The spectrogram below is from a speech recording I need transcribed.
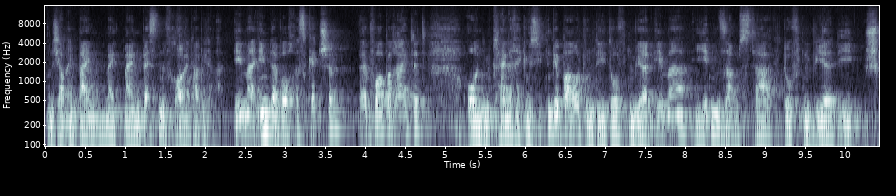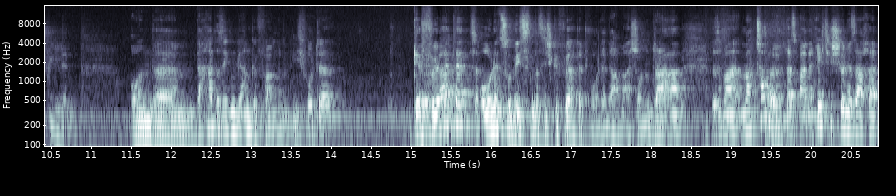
Und ich habe mit, mein, mit meinem besten Freund habe ich immer in der Woche Sketche äh, vorbereitet und kleine Requisiten gebaut und die durften wir dann immer, jeden Samstag durften wir die spielen. Und ähm, da hat es irgendwie angefangen. Ich wurde gefördert, ohne zu wissen, dass ich gefördert wurde damals schon. Und da, das war, war toll. Das war eine richtig schöne Sache.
